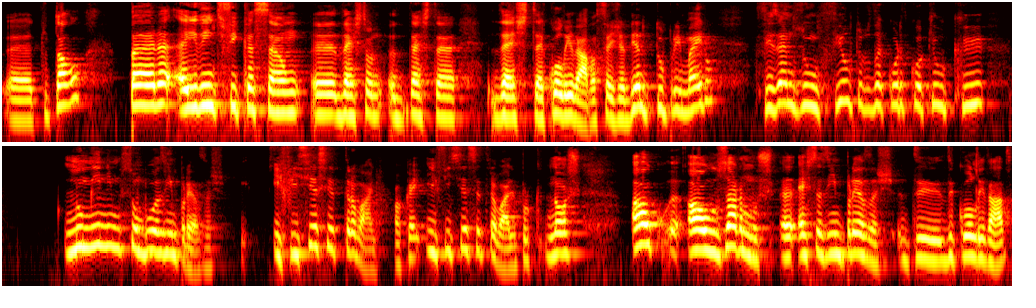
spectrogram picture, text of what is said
uh, total para a identificação uh, desta, desta, desta qualidade. Ou seja, dentro do primeiro, fizemos um filtro de acordo com aquilo que, no mínimo, são boas empresas. eficiência de trabalho, ok? Eficiência de trabalho, porque nós, ao, ao usarmos uh, estas empresas de, de qualidade,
